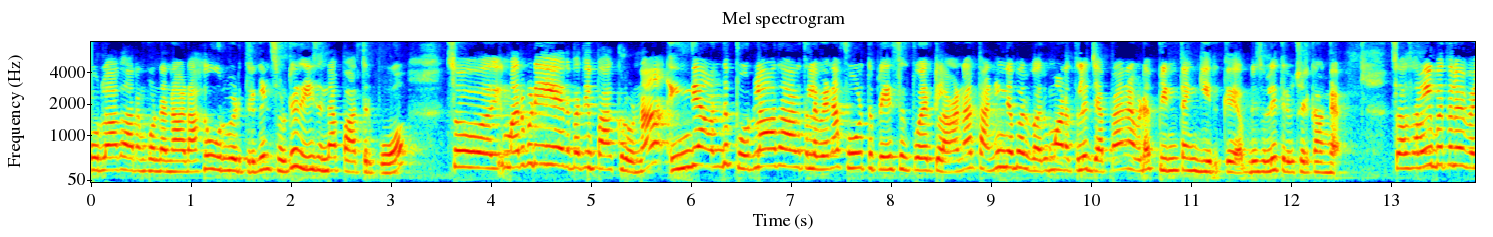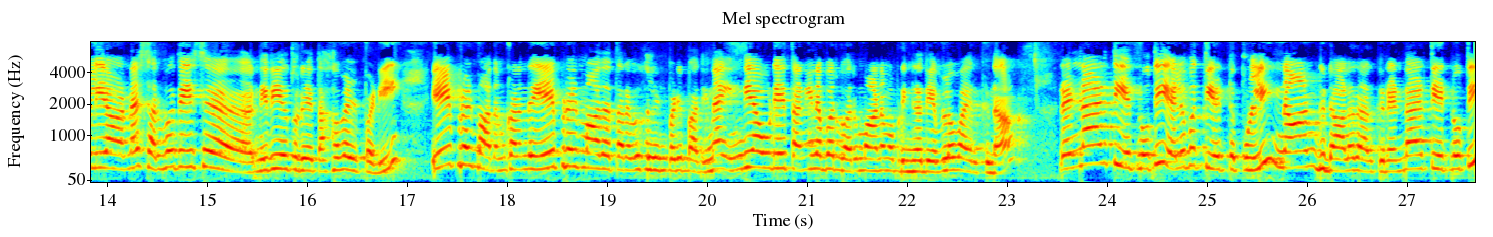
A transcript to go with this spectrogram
பொருளாதாரம் கொண்ட நாடாக உருவெடுத்திருக்குன்னு சொல்லிட்டு ரீசெண்டாக பார்த்துருப்போம். ஸோ மறுபடியும் இதை பற்றி பார்க்குறோன்னா இந்தியா வந்து பொருளாதாரத்தில் வேணால் ஃபோர்த் பிளேஸுக்கு போயிருக்கலாம். ஆனால் தனிநபர் வருமானத்தில் ஜப்பானை விட பின்தங்கி இருக்குது அப்படின்னு சொல்லி தெரிவிச்சிருக்காங்க. ஸோ சமீபத்தில் வெளியான சர்வதேச நிதியத்துடைய தகவல் படி ஏப்ரல் மாதம் கடந்த ஏப்ரல் மாத தரவுகளின்படி பார்த்தீங்கன்னா இந்தியாவுடைய தனிநபர் வருமானம் அப்படிங்கிறது எவ்வளவா இருக்குன்னா ரெண்டாயிரத்தி எட்நூத்தி எழுபத்தி எட்டு புள்ளி நான்கு டாலரா இருக்கு. ரெண்டாயிரத்தி எட்நூத்தி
